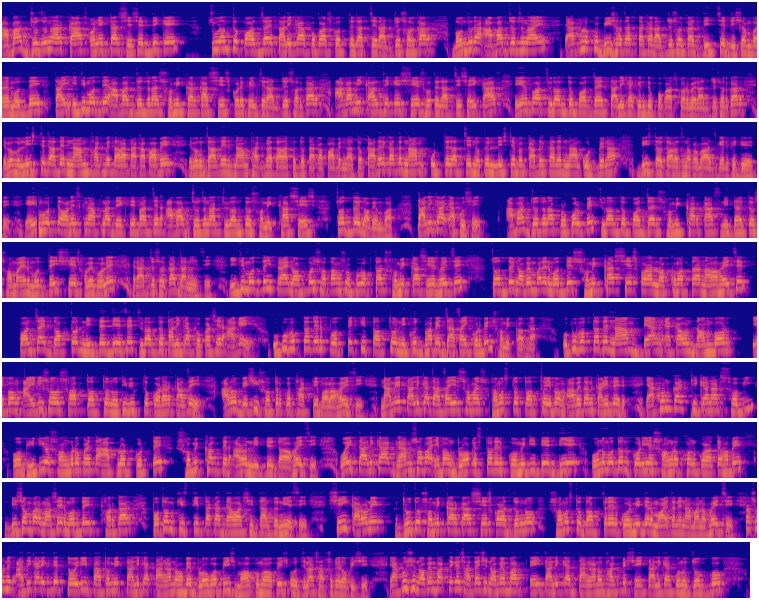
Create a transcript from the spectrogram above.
আবাস যোজনার কাজ অনেকটা শেষের দিকে চূড়ান্ত পর্যায়ে তালিকা প্রকাশ করতে যাচ্ছে রাজ্য সরকার। বন্ধুরা, আবাস যোজনায় এক লক্ষ বিশ হাজার টাকা রাজ্য সরকার দিচ্ছে ডিসেম্বরের মধ্যে। তাই ইতিমধ্যে আবাস যোজনার সমীক্ষার কাজ শেষ করে ফেলছে রাজ্য সরকার। আগামীকাল থেকে শেষ হতে যাচ্ছে সেই কাজ। এরপর চূড়ান্ত পর্যায়ের তালিকা কিন্তু প্রকাশ করবে রাজ্য সরকার এবং লিস্টে যাদের নাম থাকবে তারা টাকা পাবে এবং যাদের নাম থাকবে না তারা কিন্তু টাকা পাবে না। তো কাদের কাদের নাম উঠতে যাচ্ছে নতুন লিস্টে এবং কাদের কাদের নাম উঠবে না বিস্তারিত আলোচনা করব আজকের ভিডিওতে। এই মুহূর্তে অন স্ক্রিনে আপনারা দেখতে পাচ্ছেন আবাস যোজনার চূড়ান্ত সমীক্ষা শেষ। চোদ্দোই নভেম্বর, তালিকা একুশে। আবাস যোজনা প্রকল্পে চূড়ান্ত পর্যায়ের সমীক্ষার কাজ নির্ধারিত সময়ের মধ্যেই শেষ হবে বলে রাজ্য সরকার জানিয়েছে। ইতিমধ্যেই প্রায় নব্বই শতাংশ উপভোক্তার সমীক্ষা শেষ হয়েছে। চোদ্দই নভেম্বরের মধ্যে সমীক্ষা শেষ করার লক্ষ্যমাত্রা নেওয়া হয়েছে। পঞ্চায়েত দপ্তর নির্দেশ দিয়েছে চূড়ান্ত তালিকা প্রকাশের আগে উপভোক্তাদের প্রত্যেকটি তথ্য নিখুঁতভাবে যাচাই করবেন সমীক্ষকরা। উপভোক্তাদের নাম, ব্যাংক অ্যাকাউন্ট নম্বর এবং আইডি সহ সব তথ্য নথিভুক্ত করার কাজে আরও বেশি সতর্ক থাকতে বলা হয়েছে। নামের তালিকা যাচাইয়ের সময় সমস্ত তথ্য এবং আবেদনকারীদের এখনকার ঠিকানার ছবি ও ভিডিও সংগ্রহ করে তা আপলোড করতে সমীক্ষকদের আরও নির্দেশ দেওয়া হয়েছে। ওই তালিকা গ্রামসভা এবং ব্লক স্তরের কমিটিতে দিয়ে অনুমোদন করিয়ে সংরক্ষণ করাতে হবে। ডিসেম্বর মাসের মধ্যেই সরকার প্রথম কিস্তির টাকা দেওয়ার সিদ্ধান্ত নিয়েছে। সেই কারণে দ্রুত সমীক্ষার কাজ শেষ করার জন্য সমস্ত দপ্তরের কর্মীদের ময়দানে নামানো হয়েছে। প্রশাসনিক আধিকারিকদের তৈরি প্রাথমিক তালিকা টাঙানো হবে ব্লক অফিস, মহকুমা অফিস ও জেলা শাসকের অফিসে। একুশে নভেম্বর থেকে সাতাশে নভেম্বর এই তালিকা টাঙানো থাকবে। সেই তালিকায় কোনো যোগ্য,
